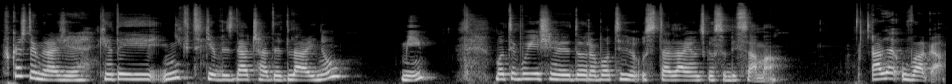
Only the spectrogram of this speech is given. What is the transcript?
W każdym razie, kiedy nikt nie wyznacza deadline'u, mi, motywuję się do roboty ustalając go sobie sama. Ale uwaga,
